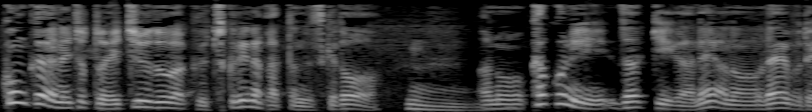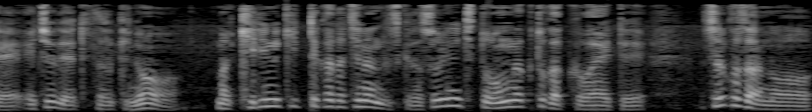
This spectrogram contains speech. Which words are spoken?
今回はね、ちょっとエチュード枠作れなかったんですけど、うん。あの、過去にザッキーがね、あの、ライブでエチュードやってた時の、まあ、切り抜きって形なんですけど、それにちょっと音楽とか加えて、それこそあの、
